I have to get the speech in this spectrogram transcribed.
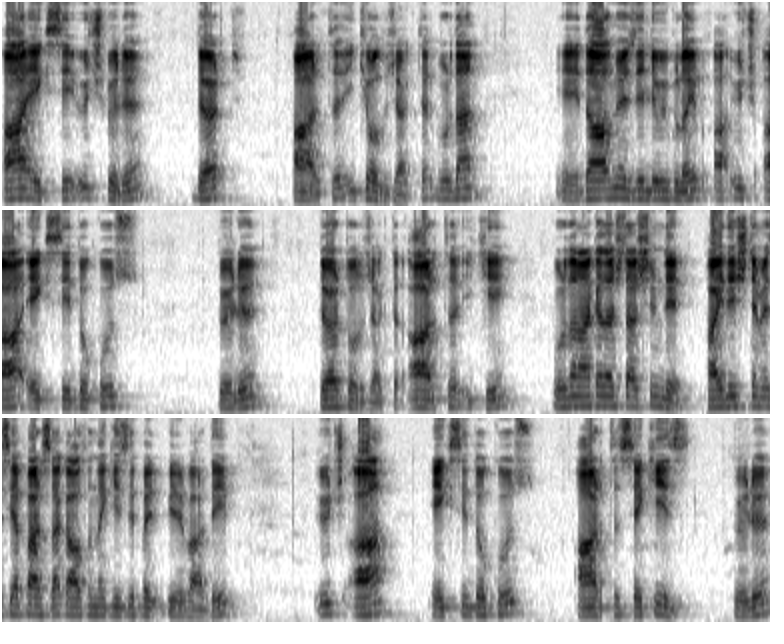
A eksi 3 bölü 4 artı 2 olacaktır. Buradan e, dağılma özelliği uygulayıp 3A eksi 9 bölü 4 olacaktır. Artı 2 Buradan arkadaşlar şimdi payda işlemesi yaparsak altında gizli bir var deyip 3a eksi 9 artı 8 bölü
